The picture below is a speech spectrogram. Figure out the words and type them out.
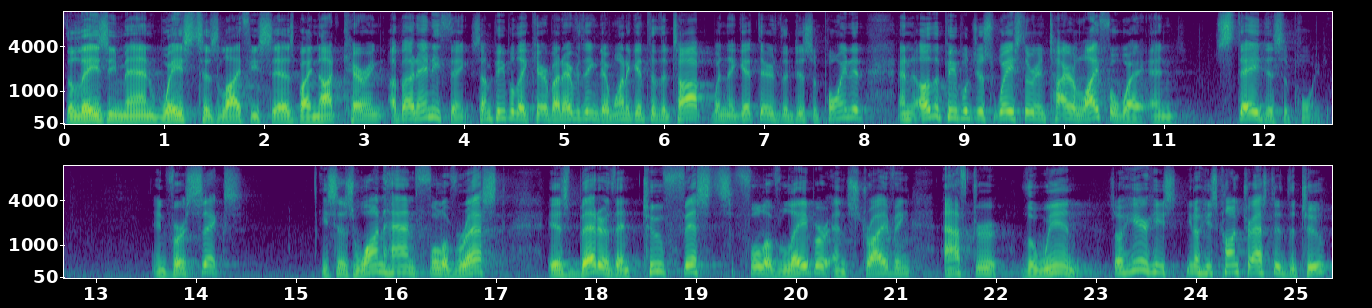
The lazy man wastes his life, he says, by not caring about anything. Some people, they care about everything, they want to get to the top. When they get there, they're disappointed. And other people just waste their entire life away and stay disappointed. In verse six, he says, one hand full of rest is better than two fists full of labor and striving after the wind. So here he's, you know, he's contrasted the two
